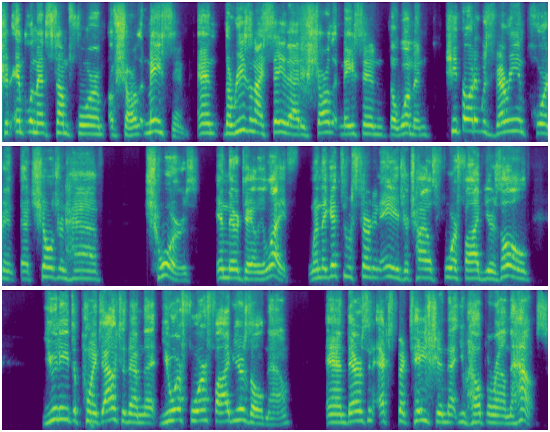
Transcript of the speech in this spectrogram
should implement some form of Charlotte Mason. And the reason I say that is Charlotte Mason, the woman, she thought it was very important that children have chores in their daily life. When they get to a certain age, your child's four or five years old, you need to point out to them that you are four or five years old now, and there's an expectation that you help around the house.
